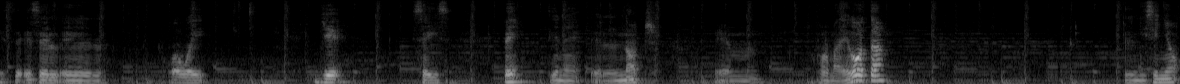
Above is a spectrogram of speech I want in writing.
este es el, Huawei Y6P. Tiene el notch en forma de gota. El diseño,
